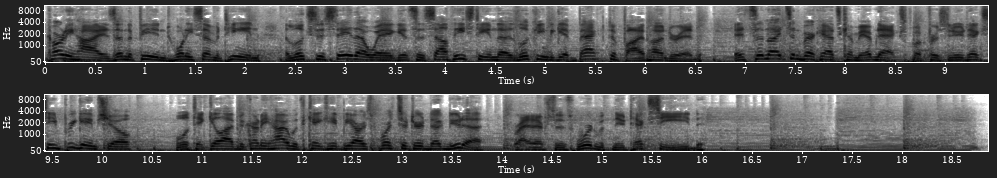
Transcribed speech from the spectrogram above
Kearney High is undefeated in 2017 and looks to stay that way against the Southeast team that is looking to get back to 500. It's the Knights and Bearcats coming up next, but first, a NuTech Seed pregame show. We'll take you live to Kearney High with KKPR Sports Director Doug Duda right after this word with NuTech Seed.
